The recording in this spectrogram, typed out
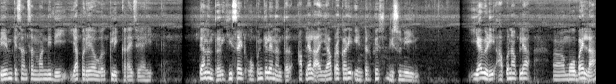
पी एम किसान सन्मान निधी या पर्यायावर क्लिक करायचे आहे. त्यानंतर ही साईट ओपन केल्यानंतर आपल्याला या प्रकारे इंटरफेस दिसून येईल. यावेळी आपण आपल्या मोबाईलला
